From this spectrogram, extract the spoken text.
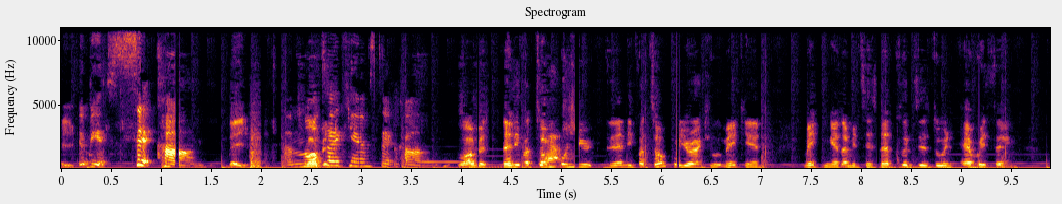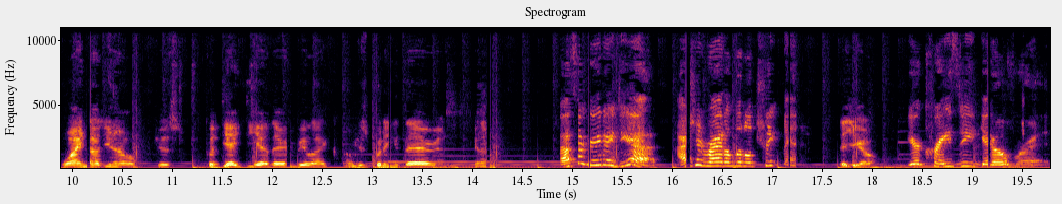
It would be a sitcom, there you go. a multi-cam sitcom. Love it. Then if at some Yeah. point you then if at some point you're actually making it making it, I mean since Netflix is doing everything, why not, you know, just put the idea there and be like, I'm just putting it there and you know, That's a great idea. I should write a little treatment. there you go. You're crazy. Get over it.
